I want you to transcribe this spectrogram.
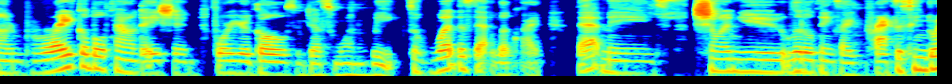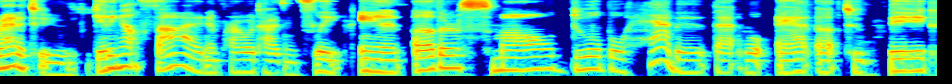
unbreakable foundation for your goals in just one week. So, what does that look like? That means showing you little things like practicing gratitude, getting outside and prioritizing sleep, and other small, doable habits that will add up to big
